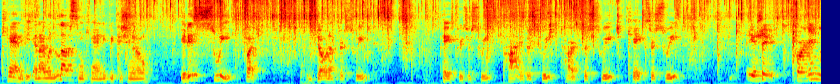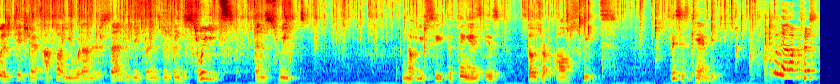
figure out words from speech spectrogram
candy, and I would love some candy because you know, it is sweet, but donuts are sweet, pastries are sweet, pies are sweet, tarts are sweet, cakes are sweet. You see, for an English teacher, I thought you would understand the difference between sweets and sweet. No, you see, the thing is, is those are all sweets. This is candy. No, it's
